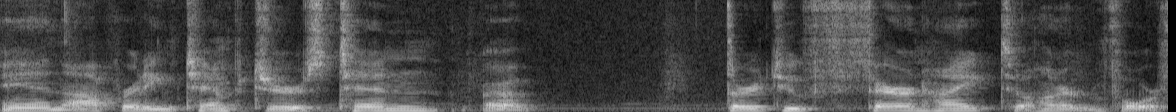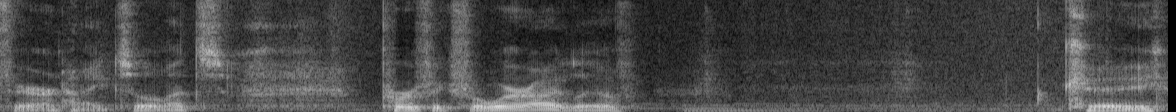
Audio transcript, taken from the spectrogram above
And the operating temperature is 10, uh, 32 Fahrenheit to 104 Fahrenheit. So that's perfect for where I live. Okay.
